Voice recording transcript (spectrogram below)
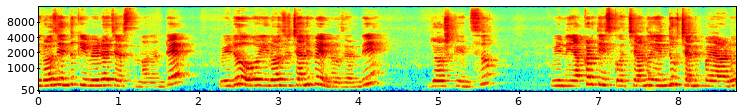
ఈరోజు ఎందుకు ఈ వీడియో చేస్తున్నానంటే వీడు ఈరోజు చనిపోయిన రోజు అండి జోష్ కిన్స్ వీడిని ఎక్కడ తీసుకొచ్చాను ఎందుకు చనిపోయాడు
